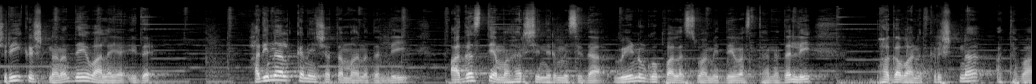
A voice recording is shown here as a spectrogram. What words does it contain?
ಶ್ರೀಕೃಷ್ಣನ ದೇವಾಲಯ ಇದೆ. ಹದಿನಾಲ್ಕನೇ ಶತಮಾನದಲ್ಲಿ ಅಗಸ್ತ್ಯ ಮಹರ್ಷಿ ನಿರ್ಮಿಸಿದ ವೇಣುಗೋಪಾಲ ಸ್ವಾಮಿ ದೇವಸ್ಥಾನದಲ್ಲಿ ಭಗವಾನ್ ಕೃಷ್ಣ ಅಥವಾ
